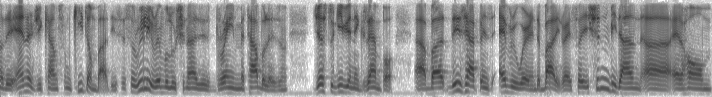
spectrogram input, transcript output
of the energy comes from ketone bodies. So, really revolutionizes brain metabolism. Just to give you an example, uh, but this happens everywhere in the body, right? So it shouldn't be done uh, at home.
